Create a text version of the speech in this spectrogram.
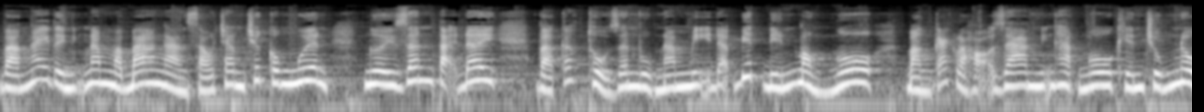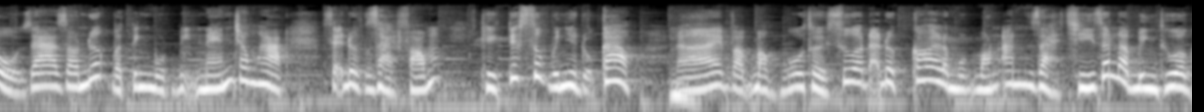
Và ngay từ những năm mà 3.600 trước công nguyên, người dân tại đây và các thổ dân vùng Nam Mỹ đã biết đến bỏng ngô bằng cách là họ rang những hạt ngô khiến chúng nổ ra do nước và tinh bột bị nén trong hạt sẽ được giải phóng khi tiếp xúc với nhiệt độ cao. Đấy, và bỏng ngô thời xưa đã được coi là một món ăn giải trí rất là bình thường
